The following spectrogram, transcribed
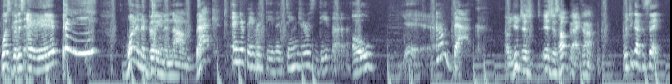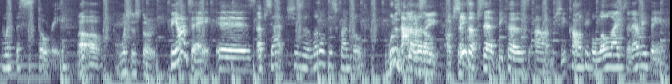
What's good? It's AP. One in a billion, and now I'm back. And your favorite diva, Dangerous Diva. Oh, yeah. And I'm back Oh, you just, it's just her back, huh? What you got to say? with the story. Uh oh. What's your story? Beyonce is upset. She's a little disgruntled. What is Not Beyonce upset? She's upset because um, she calling people lowlifes and everything.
